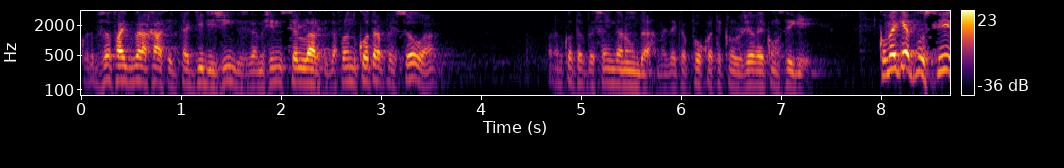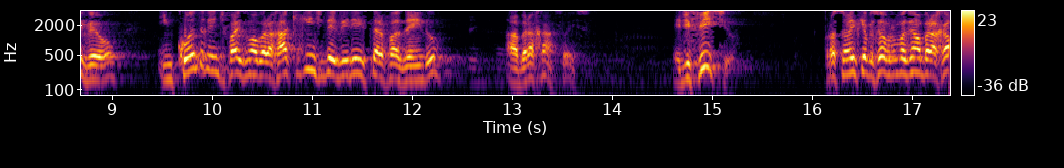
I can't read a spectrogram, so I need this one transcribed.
Quando a pessoa faz brachá, você está dirigindo, você está mexendo no celular, você está falando com outra pessoa, falando com outra pessoa ainda não dá, mas daqui a pouco a tecnologia vai conseguir. Como é que é possível enquanto a gente faz uma brachá, o que a gente deveria estar fazendo? A brachá, só isso. É difícil. Próxima vez que a pessoa for fazer uma brachá,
